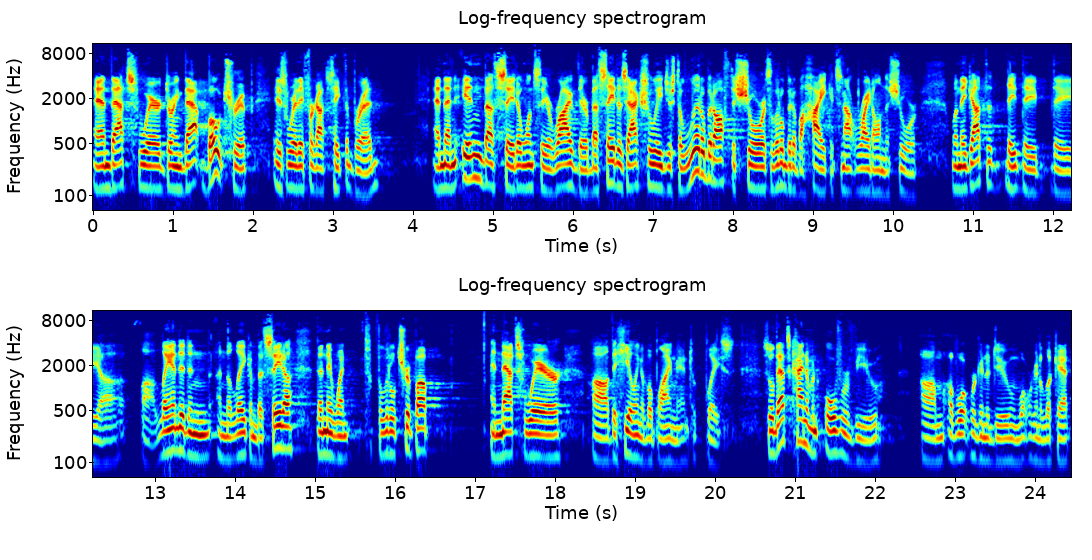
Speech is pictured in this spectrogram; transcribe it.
And that's where, during that boat trip, is where they forgot to take the bread. And then in Bethsaida, once they arrived there, Bethsaida is actually just a little bit off the shore. It's a little bit of a hike. It's not right on the shore. When they got to, they, they, they uh, uh, landed in, in the lake in Bethsaida. Then they went, took the little trip up, and that's where uh, the healing of a blind man took place. So that's kind of an overview um, of what we're going to do and what we're going to look at.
